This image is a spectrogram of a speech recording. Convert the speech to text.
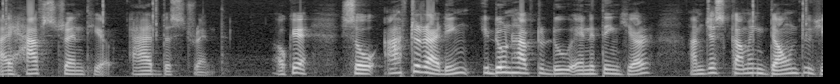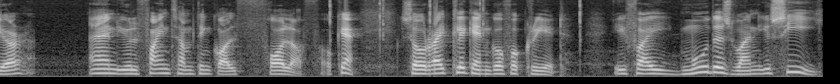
I have strength here. Add the strength okay? So after adding you don't have to do anything here. I'm just coming down to here and you'll find something called fall off okay? So right click and go for create if I move this one you see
